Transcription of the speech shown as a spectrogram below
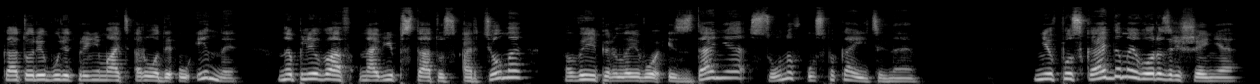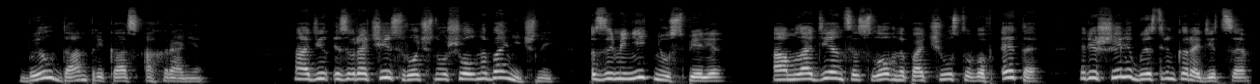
который будет принимать роды у Инны, наплевав на вип-статус Артема, выперла его из здания, сунув успокоительное. «Не впускать до моего разрешения», — был дан приказ охране. Один из врачей срочно ушел на больничный. Заменить не успели, а младенцы, словно почувствовав это, решили быстренько родиться.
